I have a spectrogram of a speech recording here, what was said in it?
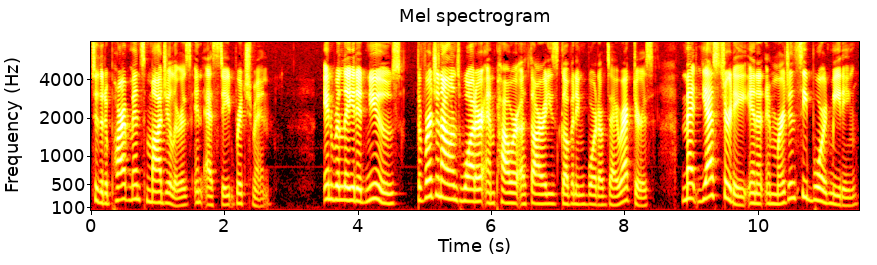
to the department's modulars in Estate Richmond. In related news, the Virgin Islands Water and Power Authority's governing board of directors met yesterday in an emergency board meeting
